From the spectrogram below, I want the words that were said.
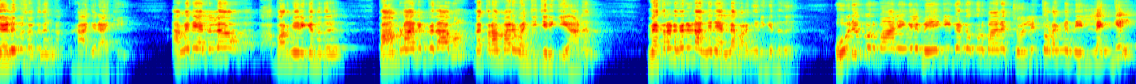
തെളിവ് സഹിതം ഹാജരാക്കി. അങ്ങനെയല്ലല്ലോ പറഞ്ഞിരിക്കുന്നത്. പാമ്പ്ളാനി പിതാവും മെത്രാന്മാരെ വഞ്ചിച്ചിരിക്കുകയാണ്. സെനറ്റ് അങ്ങനെയല്ല പറഞ്ഞിരിക്കുന്നത്. ഒരു കുർബാനയെങ്കിലും ഏകീകൃത കുർബാന ചൊല്ലി തുടങ്ങുന്നില്ലെങ്കിൽ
